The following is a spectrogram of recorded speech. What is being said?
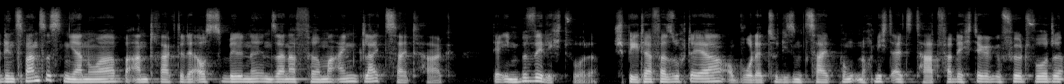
Für den 20. Januar beantragte der Auszubildende in seiner Firma einen Gleitzeittag, der ihm bewilligt wurde. Später versuchte er, obwohl er zu diesem Zeitpunkt noch nicht als Tatverdächtiger geführt wurde,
